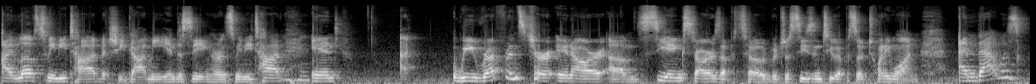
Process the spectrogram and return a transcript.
i love sweeney todd but she got me into seeing her in sweeney todd. Mm-hmm. And we referenced her in our um, Seeing Stars episode, which was season two, episode 21. And that was,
